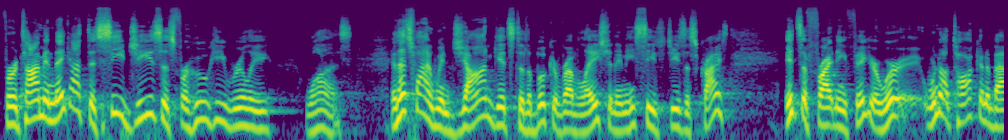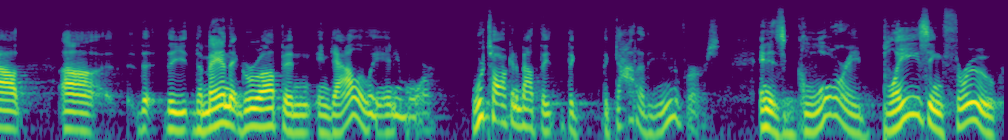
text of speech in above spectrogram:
for a time, and they got to see Jesus for who he really was. And that's why when John gets to the book of Revelation and he sees Jesus Christ, it's a frightening figure. We're, we're not talking about uh, the, the, the man that grew up in, in Galilee anymore. We're talking about the, the, the God of the universe and his glory blazing through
